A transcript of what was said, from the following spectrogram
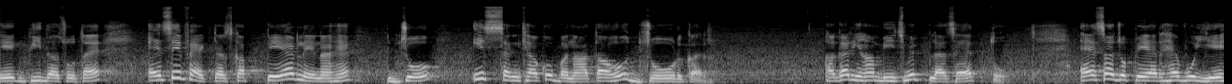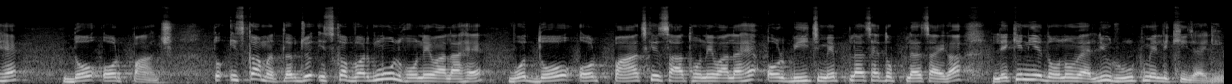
एक भी दस होता है। ऐसे फैक्टर्स का पेयर लेना है जो इस संख्या को बनाता हो जोड़कर। अगर यहाँ बीच में प्लस है तो। ऐसा जो पेयर है वो ये है, दो और पाँच। तो इसका मतलब जो इसका वर्गमूल होने वाला है, वो दो और पाँच के साथ होने वाला है और बीच में प्लस है तो प्लस आएगा, लेकिन ये दोनों वैल्यू रूट में लिखी जाएगी।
